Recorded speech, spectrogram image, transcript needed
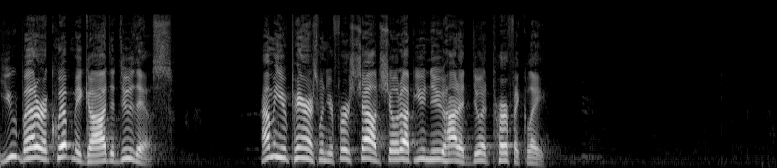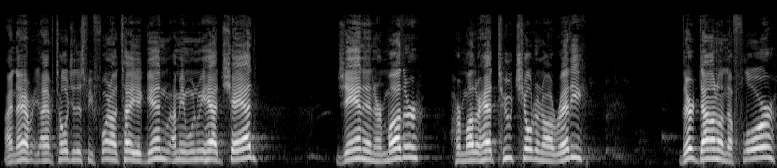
you better equip me, God, to do this. How many of your parents, when your first child showed up, you knew how to do it perfectly? I never I have told you this before, and I'll tell you again. I mean, when we had Chad, Jan and her mother, her mother had two children already. They're down on the floor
